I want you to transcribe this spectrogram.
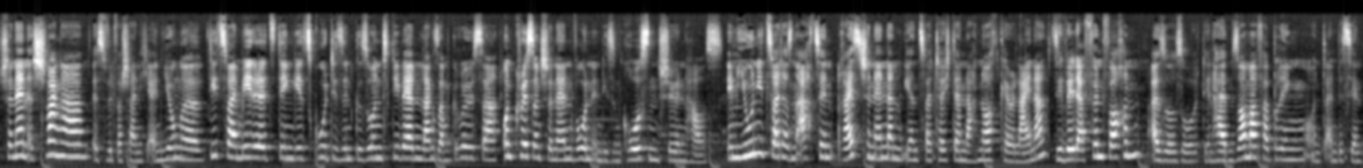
Shannon ist schwanger, es wird wahrscheinlich ein Junge, die zwei Mädels, denen geht's gut, die sind gesund, die werden langsam größer und Chris und Shannon wohnen in diesem großen, schönen Haus. Im Juni 2018 reist Shannon dann mit ihren zwei Töchtern nach North Carolina. Sie will da fünf Wochen, also so den halben Sommer verbringen und ein bisschen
